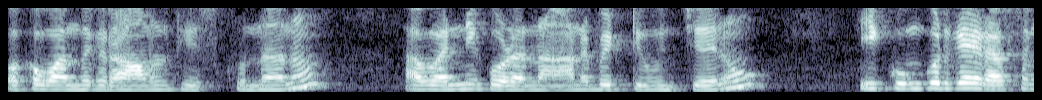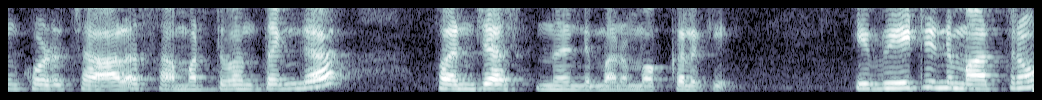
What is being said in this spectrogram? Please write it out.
ఒక వంద గ్రాములు తీసుకున్నాను. అవన్నీ కూడా నానబెట్టి ఉంచాను. ఈ కుంకుడుకాయ రసం కూడా చాలా సమర్థవంతంగా పనిచేస్తుందండి మన మొక్కలకి. ఈ వీటిని మాత్రం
